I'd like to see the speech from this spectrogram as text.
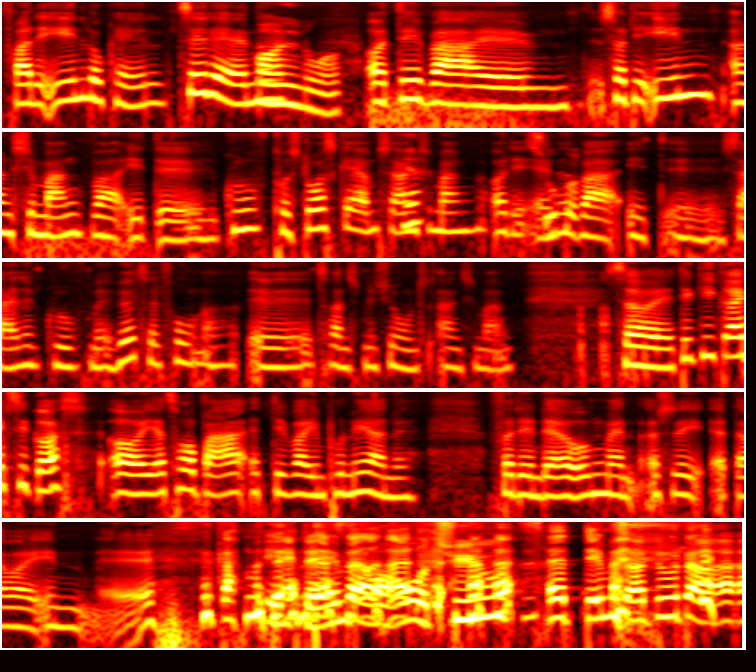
fra det ene lokale til det andet. Hold nu op. Og det var, øh, så det ene arrangement var et øh, groove på storskærms arrangement, ja. og det Super. andet var et øh, silent groove med høretelefoner øh, transmissionsarrangement. Så øh, det gik rigtig godt, og jeg tror bare, at det var imponerende for den der unge mand at se, at der var en øh, gammel En dame, dame, der var over 20. sat dem så du der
